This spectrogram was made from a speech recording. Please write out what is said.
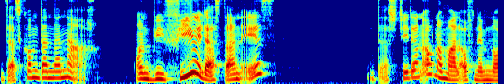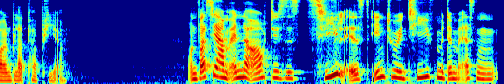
das kommt dann danach. Und wie viel das dann ist, das steht dann auch nochmal auf einem neuen Blatt Papier. Und was ja am Ende auch dieses Ziel ist, intuitiv mit dem Essen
